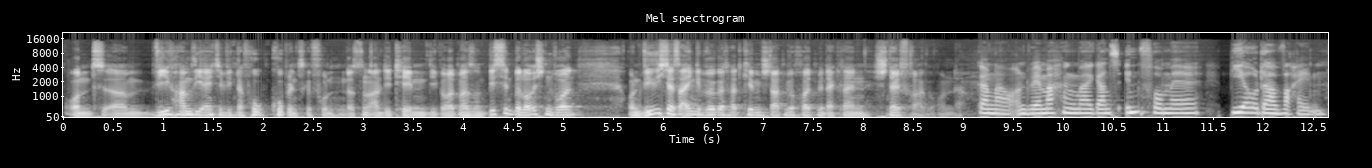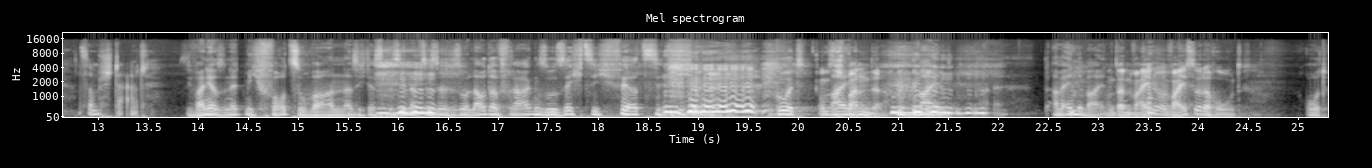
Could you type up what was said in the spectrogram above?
und ähm, wie haben Sie eigentlich den Weg nach Koblenz gefunden? Das sind all die Themen, die wir heute mal so ein bisschen beleuchten wollen. Und wie sich das eingebürgert hat, Kim, starten wir heute mit einer kleinen Schnellfragerunde. Genau, und wir machen mal ganz informell Bier oder Wein zum Start. Sie waren ja so nett, mich vorzuwarnen, als ich das gesehen habe. So, so lauter Fragen, so 60, 40. Gut. Umso Wein. spannender. Wein. Am Ende Wein. Und dann Wein, weiß oder rot? Rot.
